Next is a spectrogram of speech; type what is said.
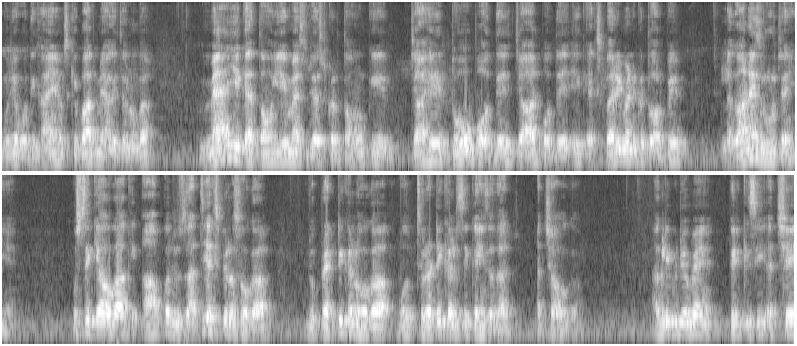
मुझे वो दिखाएँ, उसके बाद मैं आगे चलूँगा। मैं ये कहता हूँ, ये मैं सजेस्ट करता हूँ कि चाहे दो पौधे, चार पौधे एक एक्सपेरिमेंट के तौर पे लगाने ज़रूर चाहिए। उससे क्या होगा कि आपका जो ज़ाती एक्सपीरियंस होगा, जो प्रैक्टिकल होगा, वो थ्योरेटिकल से कहीं ज़्यादा अच्छा होगा। अगली वीडियो में फिर किसी अच्छे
